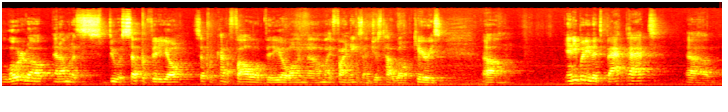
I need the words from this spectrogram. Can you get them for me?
load it up, and I'm going to do a separate video, separate kind of follow-up video on uh, my findings on just how well it carries. Um, anybody that's backpacked, uh,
